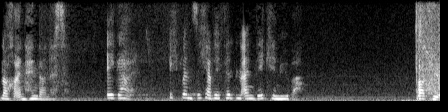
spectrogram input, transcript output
Noch ein Hindernis. Egal. Ich bin sicher, wir finden einen Weg hinüber. Akio!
